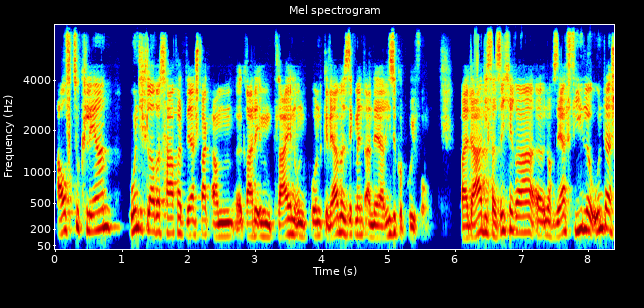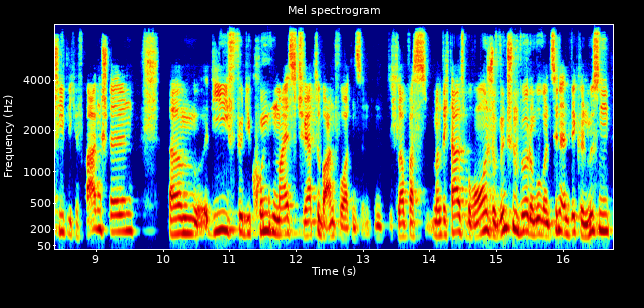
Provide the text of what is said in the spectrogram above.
aufzuklären. Und ich glaube, es hapert sehr stark am, äh, gerade im Kleinen- und, und Gewerbesegment an der Risikoprüfung, weil da die Versicherer äh, noch sehr viele unterschiedliche Fragen stellen, ähm, die für die Kunden meist schwer zu beantworten sind. Und ich glaube, was man sich da als Branche wünschen würde und wo wir uns hin entwickeln müssen,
